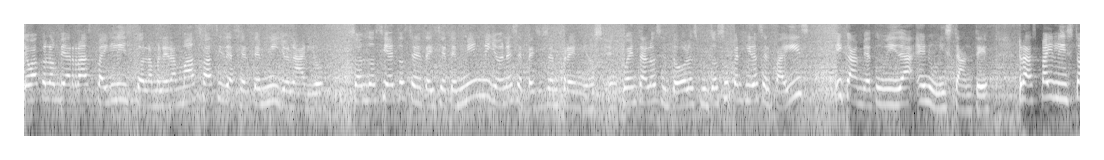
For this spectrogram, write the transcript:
Lleva a Colombia raspa y listo, la manera más fácil de hacerte millonario. Son 237 mil millones de pesos en premios. Encuéntralos en todos los puntos supergiros del país y cambia tu vida en un instante. Raspa y listo,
